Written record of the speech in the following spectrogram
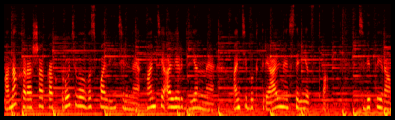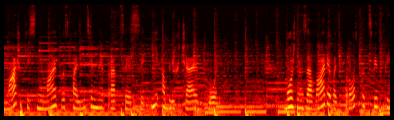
Она хороша как противовоспалительное, антиаллергенное, антибактериальное средство. Цветы ромашки снимают воспалительные процессы и облегчают боль. Можно заваривать просто цветы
